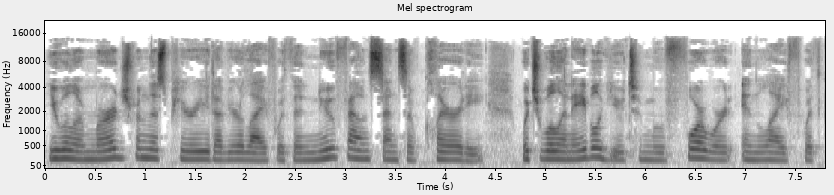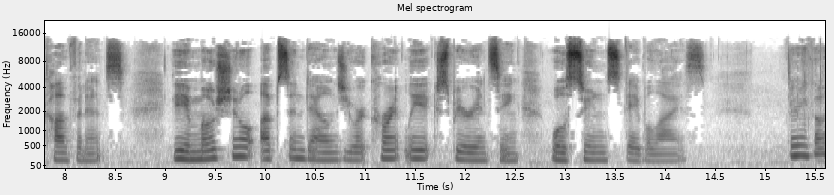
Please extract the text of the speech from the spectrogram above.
You will emerge from this period of your life with a newfound sense of clarity, which will enable you to move forward in life with confidence. The emotional ups and downs you are currently experiencing will soon stabilize. There you go,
